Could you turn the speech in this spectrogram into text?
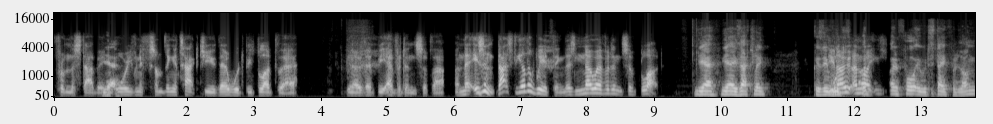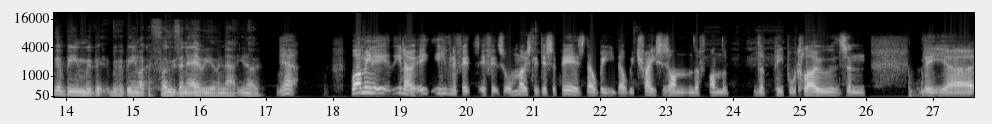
from the stabbing, Yeah. or even if something attacked you, there would be blood there. You know, there'd be evidence of that, and there isn't. That's the other weird thing. There's no evidence of blood. Yeah, yeah, exactly. Because You would, know, and I- like, I thought it would stay for longer, being with it, with it being like a frozen area and that, you know. yeah. Well, I mean, it, you know, it, even if it if it sort of mostly disappears, there'll be there'll be traces on the on the the people's clothes and the uh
